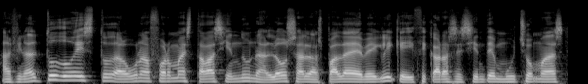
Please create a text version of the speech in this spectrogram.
Al final todo esto de alguna forma estaba siendo una losa en la espalda de Begley que dice que ahora se siente mucho más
